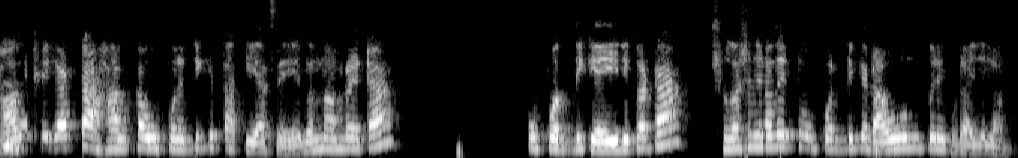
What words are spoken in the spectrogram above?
আমাদের ফিগারটা হালকা উপরের দিকে তাকিয়ে আছে। এজন্য আমরা এটা উপর দিকে এই রেখাটা সোজাসুজি না দিয়ে একটু উপর দিকে রাউন্ড করে ঘুরাই দিলাম।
